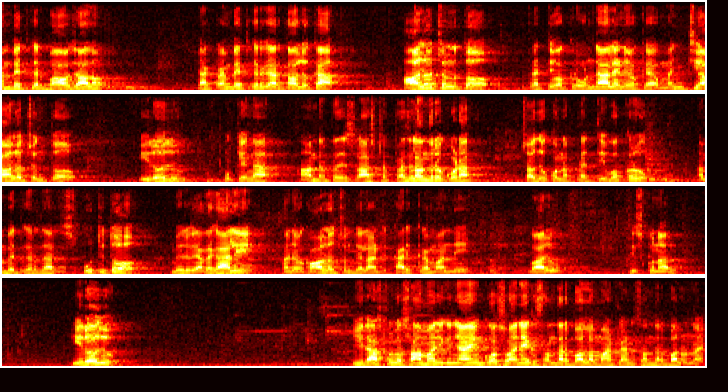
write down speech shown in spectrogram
అంబేద్కర్ భావజాలం డాక్టర్ అంబేద్కర్ గారి తాలూకా ఆలోచనలతో ప్రతి ఒక్కరు ఉండాలనే ఒక మంచి ఆలోచనతో ఈరోజు ముఖ్యంగా ఆంధ్రప్రదేశ్ రాష్ట్ర ప్రజలందరూ కూడా చదువుకున్న ప్రతి ఒక్కరూ అంబేద్కర్ గారి స్ఫూర్తితో మీరు ఎదగాలి అనే ఒక ఆలోచనతో ఇలాంటి కార్యక్రమాన్ని వారు తీసుకున్నారు. ఈరోజు ఈ రాష్ట్రంలో సామాజిక న్యాయం కోసం అనేక సందర్భాల్లో మాట్లాడిన సందర్భాలు ఉన్నాయి.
